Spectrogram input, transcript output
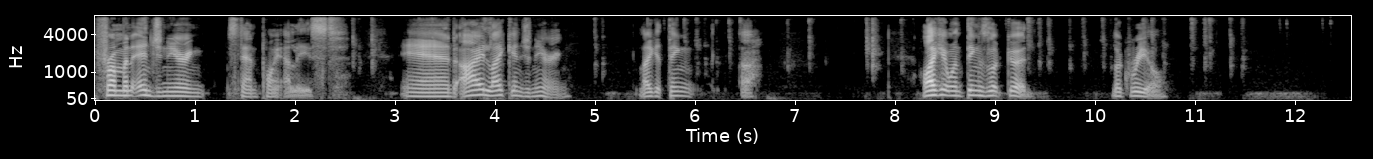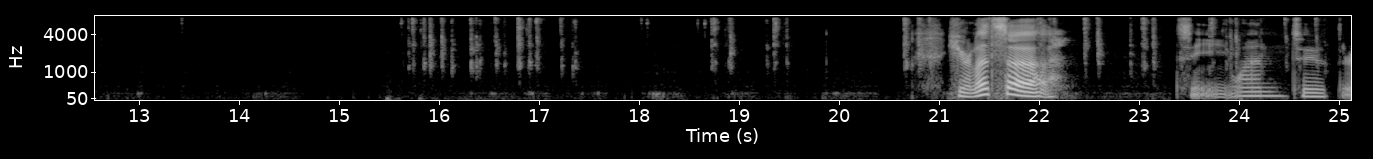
from an engineering standpoint, at least. And I like engineering. Like it thing, uh, I like it when things look good, look real. Here, let's uh let's see. One, two, three.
